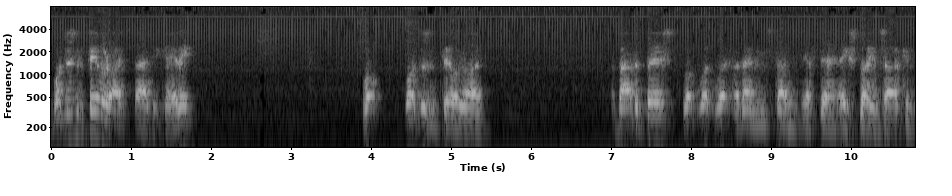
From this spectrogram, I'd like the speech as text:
What doesn't feel right about it, Kaylee? What what what doesn't feel right? About the birth, what, what, what, I don't understand. You have to explain so I can.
